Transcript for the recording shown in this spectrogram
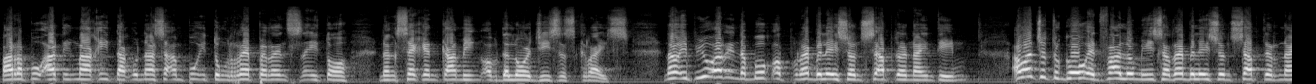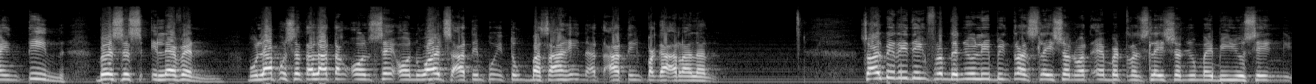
para po ating makita kung nasaan po itong reference na ito ng second coming of the Lord Jesus Christ. Now, if you are in the book of Revelation chapter 19, I want you to go and follow me sa Revelation chapter 19 verses 11. Mula po sa talatang 11 onwards, atin po itong basahin at ating pag-aaralan. So I'll be reading from the New Living Translation, whatever translation you may be using,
